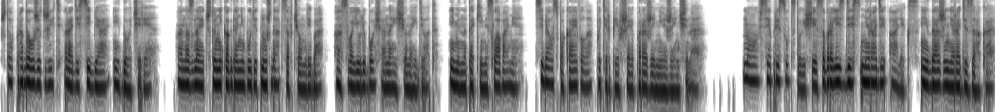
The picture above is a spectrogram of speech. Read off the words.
что продолжит жить ради себя и дочери. Она знает, что никогда не будет нуждаться в чем либо а свою любовь она еще найдет. Именно такими словами себя успокаивала потерпевшая поражение женщина. Но все присутствующие собрались здесь не ради Алекс и даже не ради Зака.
